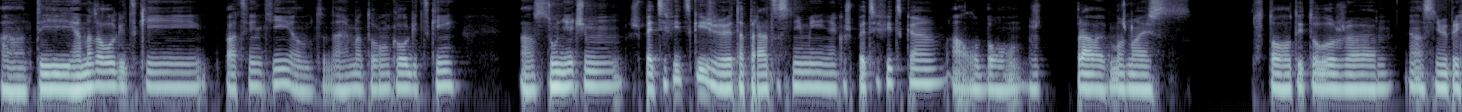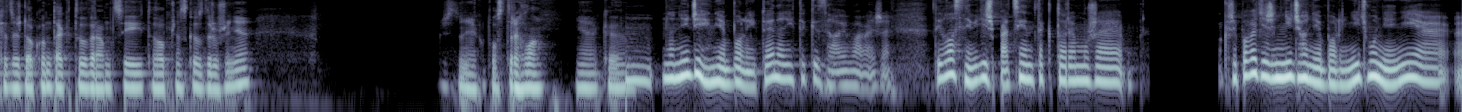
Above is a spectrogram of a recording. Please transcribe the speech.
A tí hematologickí pacienti, alebo teda hematoonkologickí, a sú niečím špecifický, že je tá práca s nimi nejako špecifická, alebo že práve možno aj z, toho titulu, že s nimi prichádzaš do kontaktu v rámci toho občianského združenia? Že si to nejako postrhla? Nejaké... Mm, no nič ich neboli. To je na nich také zaujímavé, že ty vlastne vidíš pacienta, ktorému, že akože poviete, že nič ho neboli, nič mu není a, a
